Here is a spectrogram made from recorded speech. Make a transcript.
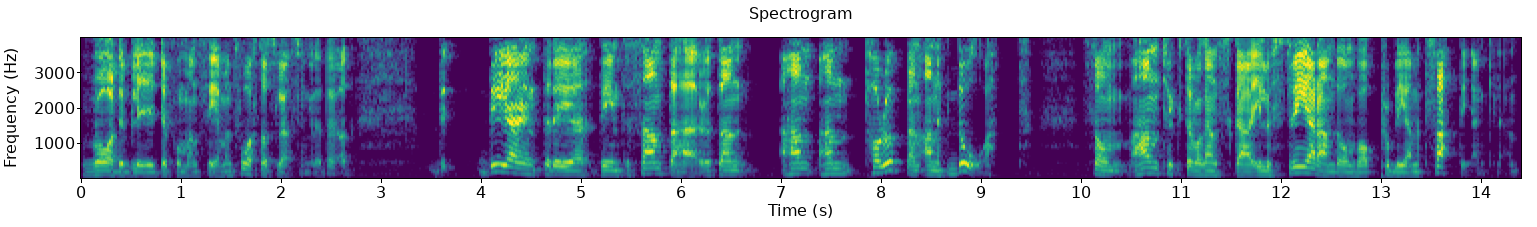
Vad det blir, det får man se, men tvåstatslösningen är död. Det, det är inte det, det intressanta här, utan han, han tar upp en anekdot som han tyckte var ganska illustrerande om vad problemet satt egentligen.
